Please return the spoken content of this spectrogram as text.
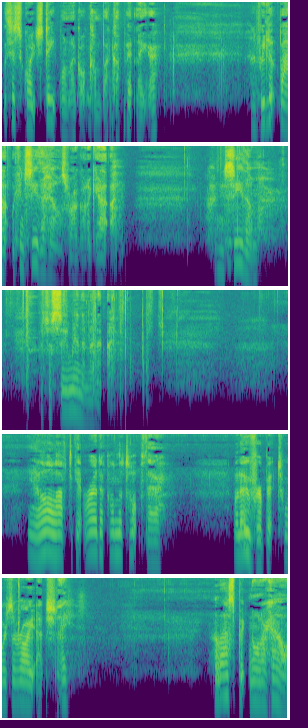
this is quite steep one. I got to come back up it later. And if we look back, we can see the hills where I got to get. And you see them. I'll just zoom in a minute. Yeah, I'll have to get right up on the top there. Well, over a bit towards the right, actually. Well, that's Bicknoller Hill.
